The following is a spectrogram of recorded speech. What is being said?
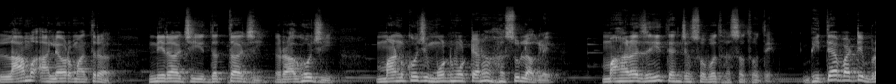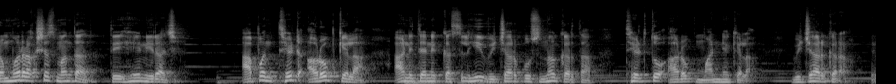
लांब आल्यावर मात्र निराजी दत्ताजी राघोजी माणकोजी मोठमोठ्यानं हसू लागले. महाराजही त्यांच्यासोबत हसत होते. भित्यापाटी ब्रह्मराक्षस म्हणतात ते हे निराजी. आपण थेट आरोप केला आणि त्याने कसलीही विचारपूस न करता थेट तो आरोप मान्य केला. विचार करा.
